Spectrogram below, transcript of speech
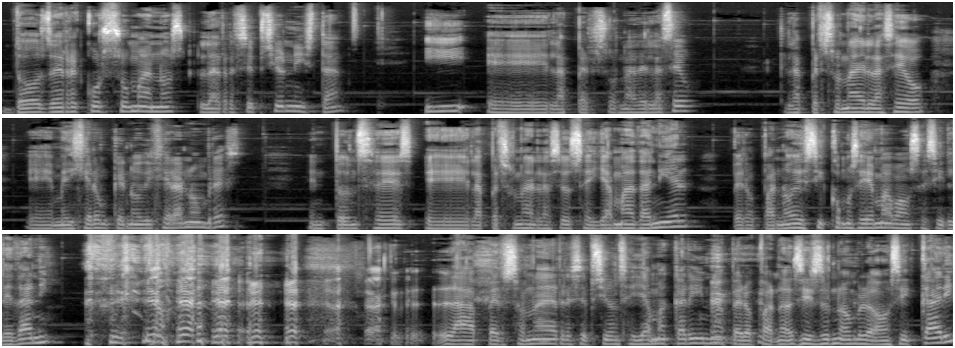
dos de recursos humanos, la recepcionista y eh, la persona del aseo. La persona del aseo eh, me dijeron que no dijera nombres. Entonces, eh, la persona del aseo se llama Daniel, pero para no decir cómo se llama, vamos a decirle Dani. La persona de recepción se llama Karina, pero para no decir su nombre, vamos a decir Cari.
